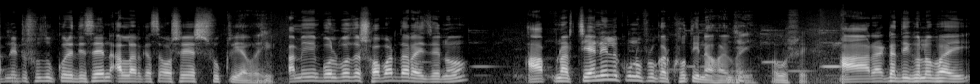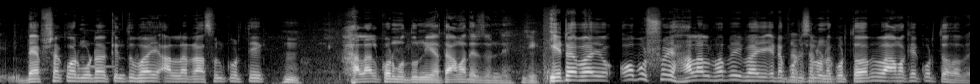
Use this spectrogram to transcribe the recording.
আপনি একটু সুযোগ করে দিয়েছেন আল্লাহর কাছে অশেষ সুক্রিয়া ভাই। আমি বলব যে সবার দ্বারাই যেন আপনার চ্যানেলে কোনো প্রকার ক্ষতি না হয় ভাই। অবশ্যই। আর একটা দিক হলো ভাই ব্যবসা কর্মটা কিন্তু ভাই আল্লাহর রাসুল কর্তৃক হালাল কর্ম দুনিয়াতে আমাদের জন্য। এটা ভাই অবশ্যই হালাল ভাবেই ভাই এটা পরিচালনা করতে হবে বা আমাকে করতে হবে।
